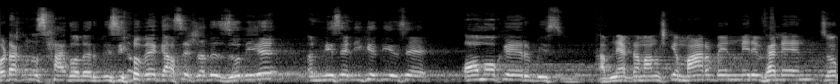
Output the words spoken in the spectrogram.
ওটা কোনো ছাগলের বেশি হবে, গাছের সাথে আর নিচে লিখে দিয়েছে, অমকের বেশি। আপনি একটা মানুষকে মারবেন, মেরে ফেলেন, চোখ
